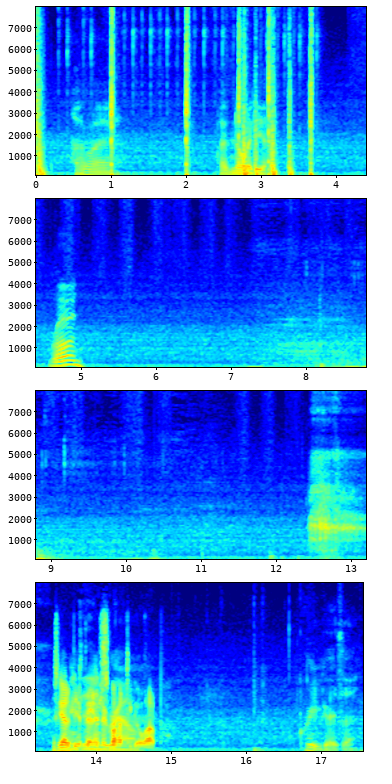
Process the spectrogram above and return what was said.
How do I? I have no idea. Run! There's got to be a better spot to go up. Where are you guys at?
